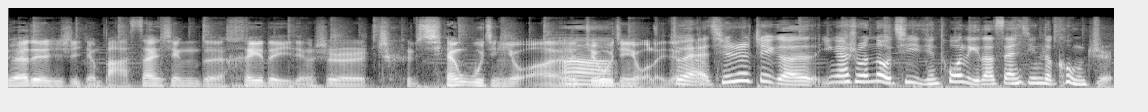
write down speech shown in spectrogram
绝对是已经把三星的黑的已经是前无仅有啊，绝无仅有了。已经对，其实这个应该说 Note 7已经脱离了三星的控制，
